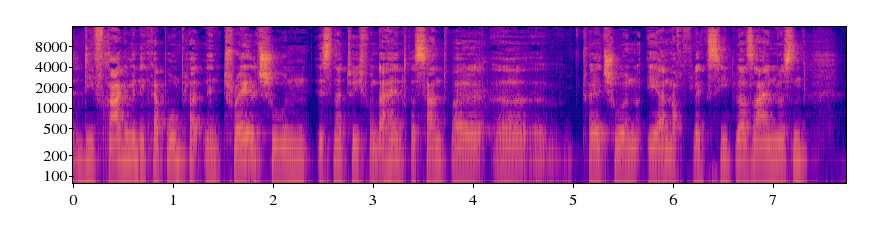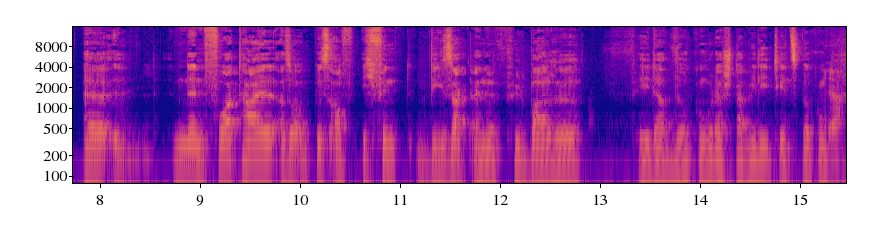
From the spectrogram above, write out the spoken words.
die Frage mit den Carbonplatten in Trailschuhen ist natürlich von daher interessant, weil äh, Trailschuhe eher noch flexibler sein müssen. Äh, ein Vorteil, also bis auf, ich finde, wie gesagt, eine fühlbare Federwirkung oder Stabilitätswirkung ja.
